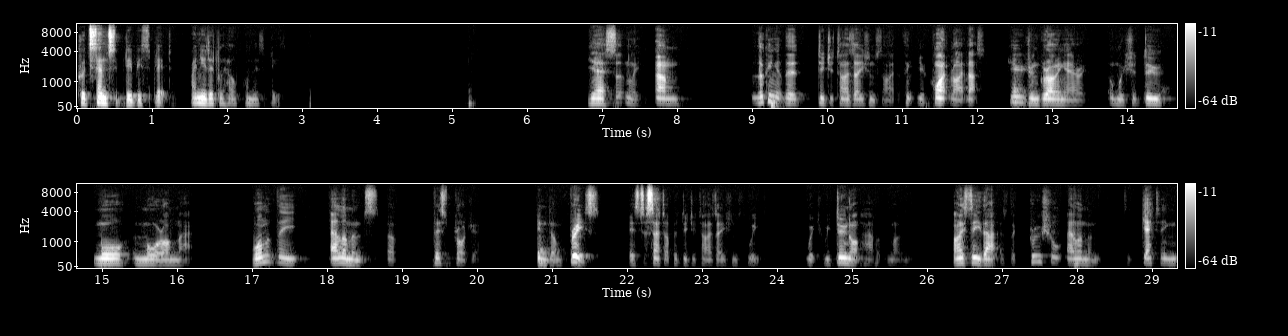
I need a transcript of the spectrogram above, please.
could sensibly be split. I need a little help on this, please. Yes, certainly. Um, looking at the digitisation side, I think you're quite right. That's a huge and growing area, and we should do more and more on that. One of the elements of this project in Dumfries is to set up a digitisation suite, which we do not have at the. I see that as the crucial element to getting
